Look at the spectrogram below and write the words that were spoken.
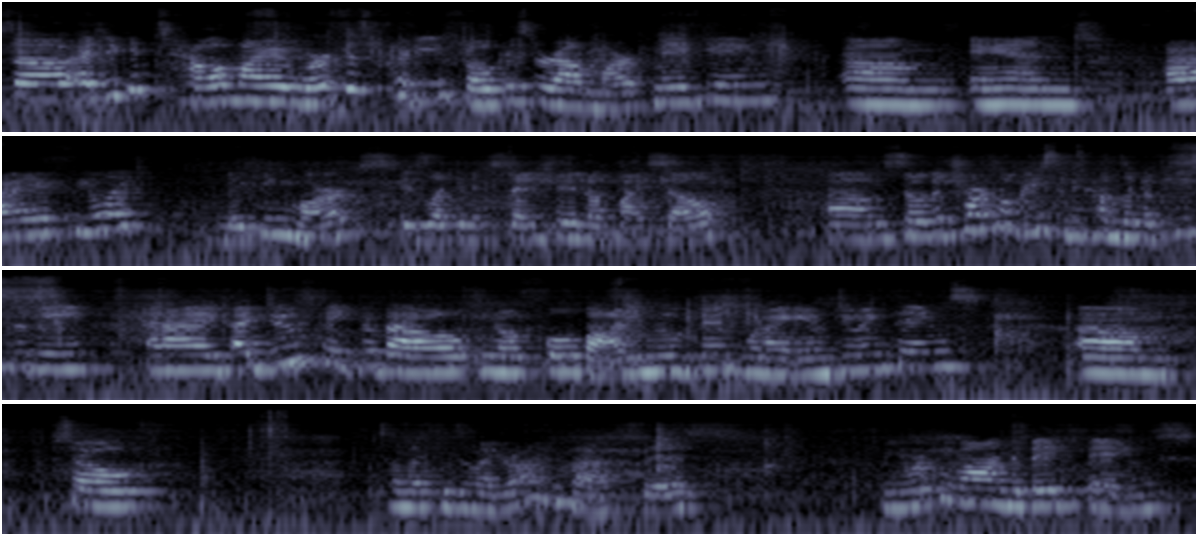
So as you can tell, my work is pretty focused around mark making. Um, and I feel like making marks is like an extension of myself. Um, so the charcoal basically becomes like a piece of me. And I, I do think about, you know, full body movement when I am doing things. Um, so I tell my kids in my drawing class this. When you're working on the big things,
